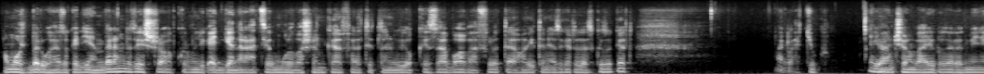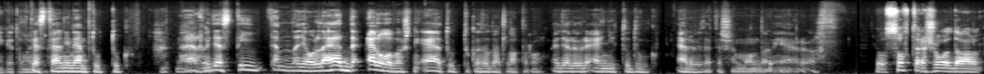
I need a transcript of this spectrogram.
ha most beruházok egy ilyen berendezésre, akkor mondjuk egy generáció múlva sem kell feltétlenül jobb kézzel balvá fölött elhajítani ezeket az eszközöket. Meglátjuk. Kíváncsian várjuk az eredményeket. Majd. Tesztelni nem tudtuk. Hát, mert, mert hogy ezt így nem nagyon lehet, de elolvasni el tudtuk az adatlapról. Egyelőre ennyit tudunk előzetesen mondani erről. Jó, szoftveres oldal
